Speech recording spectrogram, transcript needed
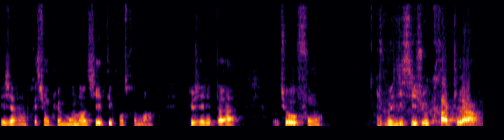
et j'avais l'impression que le monde entier était contre moi, que j'allais pas, tu vois, au fond, je me dis, si je craque là,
